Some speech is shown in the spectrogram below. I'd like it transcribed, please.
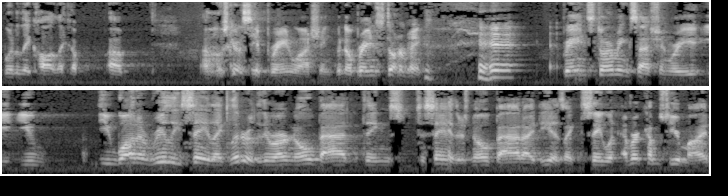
what do they call it? Like a, a I was going to say brainwashing, but no brainstorming. brainstorming session where you you. you you want to really say, like, literally, there are no bad things to say. There's no bad ideas. Like, say whatever comes to your mind,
